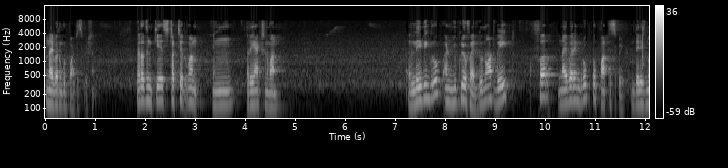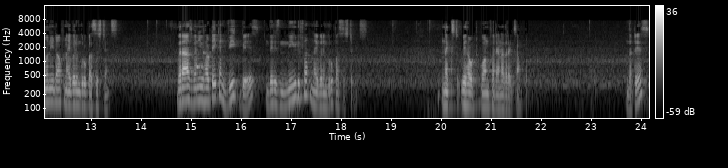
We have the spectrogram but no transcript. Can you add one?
neighboring group participation. Whereas in case structure 1, in reaction 1, a leaving group and nucleophile do not wait for neighboring group to participate. There is no need of neighboring group assistance. Whereas when you have taken weak base, there is need for neighboring group assistance. Next, we have to go on for another example. That is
